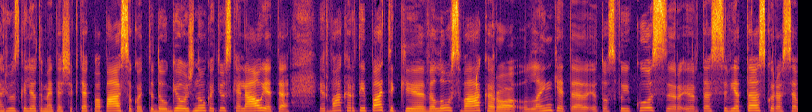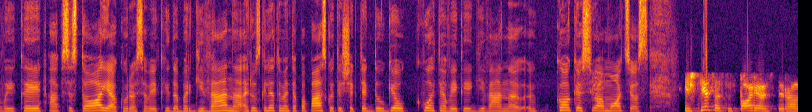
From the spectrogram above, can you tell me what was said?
Ar jūs galėtumėte šiek tiek papasakoti daugiau? Žinau, kad jūs keliaujate ir vakar taip pat iki vėlaus vakaro lankėte tos vaikus ir, ir tas vietas, kuriuose vaikai apsistoja, kuriuose vaikai dabar gyvena. Ar jūs galėtumėte papasakoti šiek tiek daugiau, kuo tie vaikai gyvena, kokios jų emocijos? Iš tiesas istorijos yra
